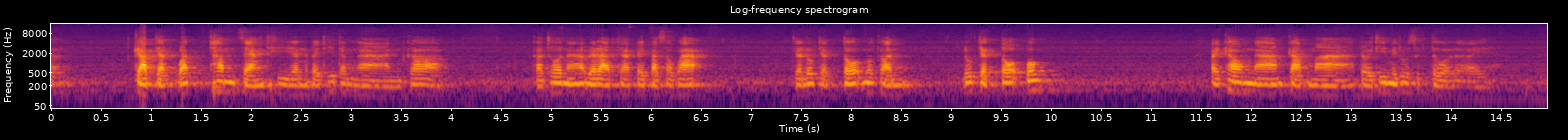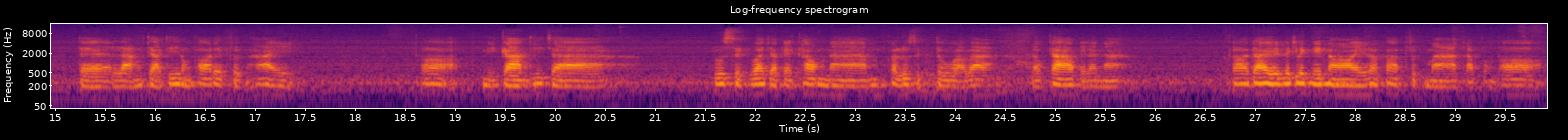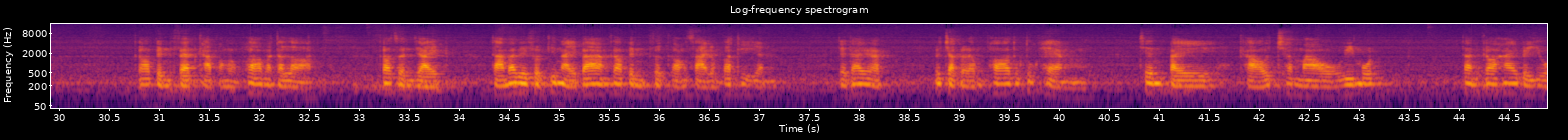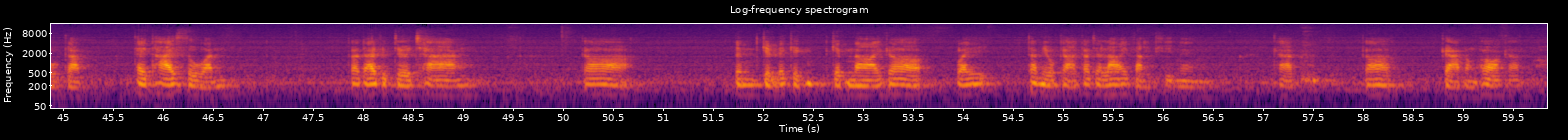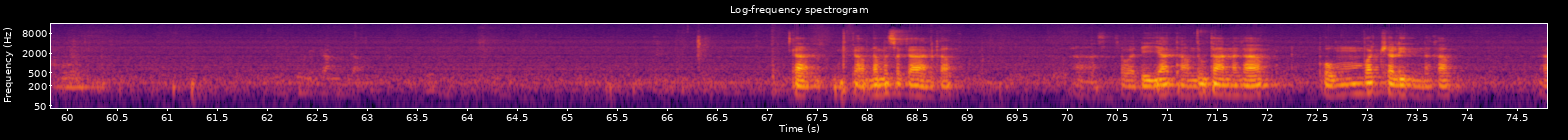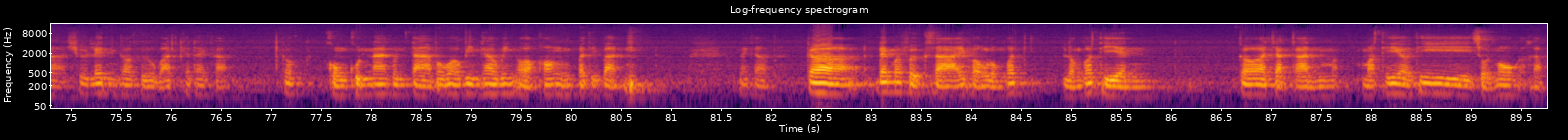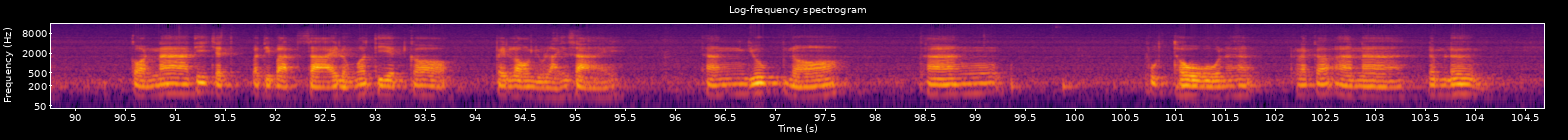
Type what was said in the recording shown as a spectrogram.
กลับจากวัดถ้ำแสงเทียนไปที่ทำงานก็ขอโทษนะ เวลาจะไปปัสสาวะ จะลุกจากโต๊ะเมื่อก่อนลุกจากโต๊ะปุ๊บไปเข้าห้องน้ำกลับมาโดยที่ไม่รู้สึกตัวเลย แต่หลังจากที่หลวงพ่อได้ฝึกให้ ก็มีการที่จะ รู้สึกว่าจะไปเข้าห้องน้ำก็รู้สึกตัวว่าเราก้าวไปแล้วนะ ก็ได้เล็กๆน้อยๆแล้วก็ฝึกมากับหลวงพ่อ ก็เป็นแฟนคลับของหลวงพ่อมาตลอด ก็ส่วนใหญ่ถามว่าไปฝึกที่ไหนบ้าง ก็เป็นฝึกของสายหลวงพ่อเทียน จะได้แบบรู้จักหลวงพ่อทุก ๆ แห่ง เช่นไปเขาชะเมาวิมุตติท่านก็ให้ไปอยู่กับท้ายๆสวน ก็ได้ไปเจอช้าง ก็ เป็นเก็บเล็กเก็บเก็บน้อยก็ไว้ถ้ามีโอกาสก็จะเล่าให้ฟังอีกทีหนึ่งครับ ก็กราบหลวงพ่อครับกับกับนมัสการครับสวัสดีญาติธรรมทุกท่านนะครับ ผมวัชรินทร์นะครับชื่อเล่นก็คือวัดก็ได้ครับ ก็คงคุ้นหน้าคุ้นตาเพราะว่าวิ่งเข้าวิ่งออกห้องปฏิบัติ นะครับ ก็ได้มาฝึกสายของหลวงพ่อหลวงพ่อเทียน ก็จากการมาเที่ยวที่สวนโมกครับ ก่อนหน้าที่จะปฏิบัติสายหลวงพ่อเทียนก็ไปลองอยู่หลายสาย ทั้งยุบหนอ ทั้งพุทโธนะฮะแล้วก็อาณาเริ่มเริ่ม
